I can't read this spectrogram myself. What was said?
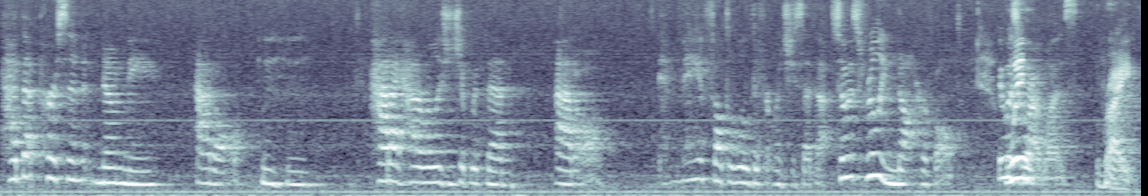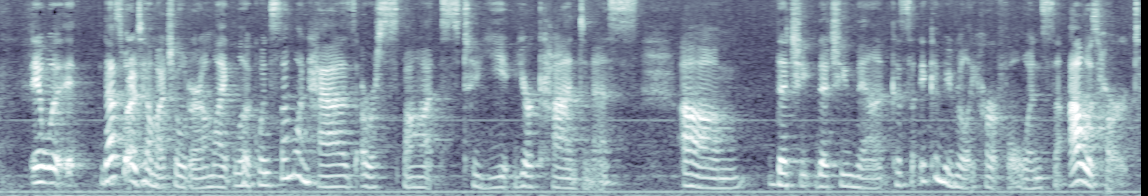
had that person known me at all, Mm-hmm. had I had a relationship with them at all, it may have felt a little different when she said that. So it's really not her fault. It was When- where I was. Right. It was. It, that's what I tell my children. I'm like, look, when someone has a response to y- your kindness um, that you that you meant, because it can be really hurtful. When so, I was hurt,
